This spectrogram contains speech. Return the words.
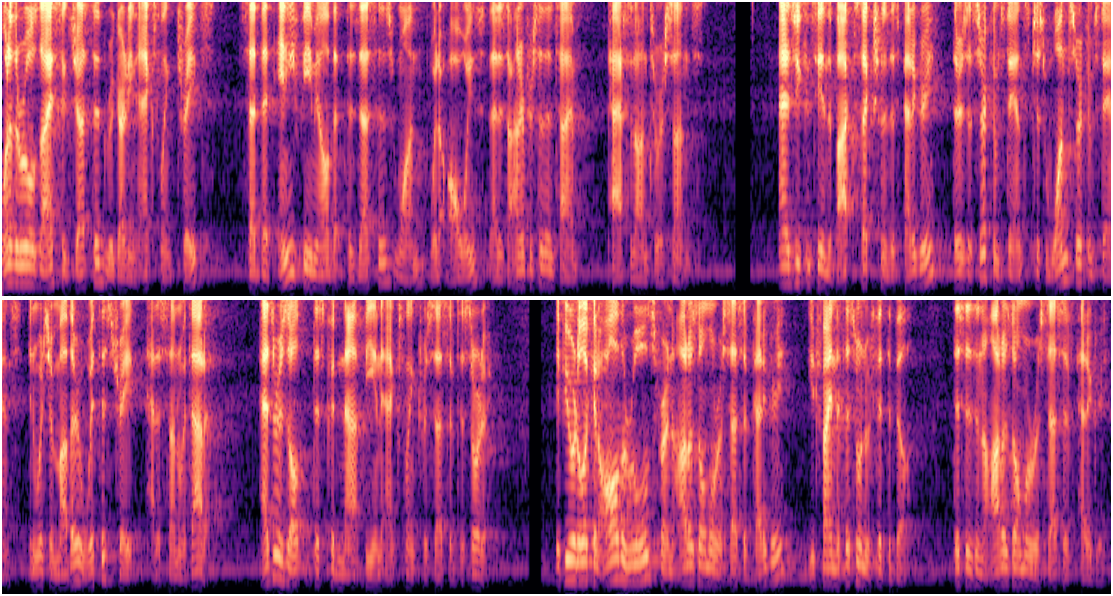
One of the rules I suggested regarding X-linked traits said that any female that possesses one would always, that is 100% of the time, pass it on to her sons. As you can see in the box section of this pedigree, there is a circumstance, just one circumstance, in which a mother with this trait had a son without it. As a result, this could not be an X-linked recessive disorder. If you were to look at all the rules for an autosomal recessive pedigree, you'd find that this one would fit the bill. This is an autosomal recessive pedigree.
